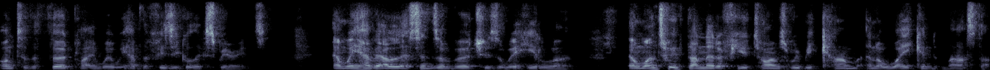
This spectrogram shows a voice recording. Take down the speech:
onto the third plane where we have the physical experience and we have our lessons and virtues that we're here to learn and once we've done that a few times, we become an awakened master.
